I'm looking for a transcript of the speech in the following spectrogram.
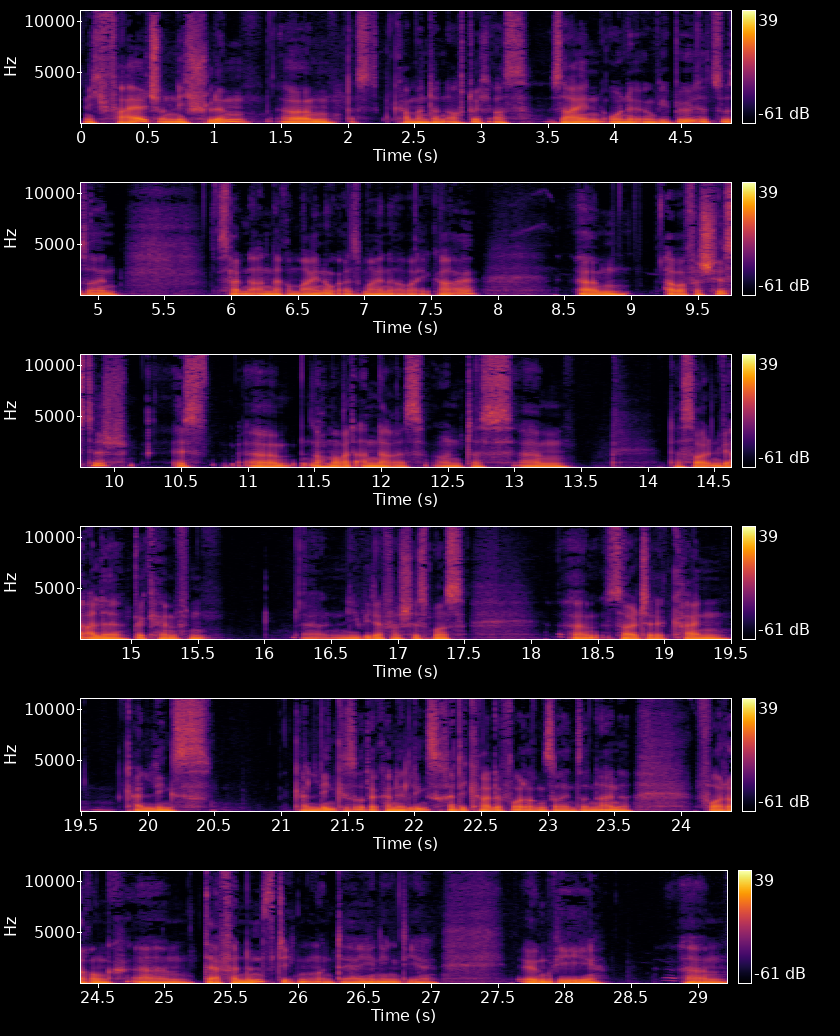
nicht falsch und nicht schlimm. Ähm, das kann man dann auch durchaus sein, ohne irgendwie böse zu sein. Ist halt eine andere Meinung als meine, aber egal. Ähm, aber faschistisch ist ähm, nochmal was anderes und das, ähm, das sollten wir alle bekämpfen. Äh, nie wieder Faschismus ähm, sollte kein, kein Links, kein linkes oder keine linksradikale Forderung sein, sondern eine Forderung ähm, der Vernünftigen und derjenigen, die irgendwie ähm,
